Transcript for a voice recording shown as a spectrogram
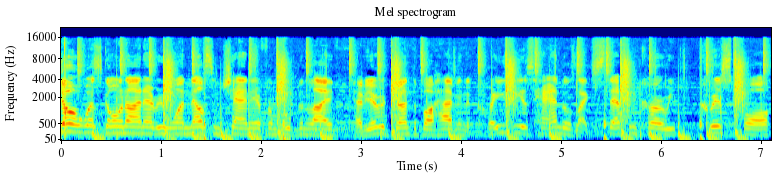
Yo, what's going on everyone? Nelson Chan here from Hoop And Life. Have you ever dreamt about having the craziest handles like Stephen Curry, Chris Paul,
